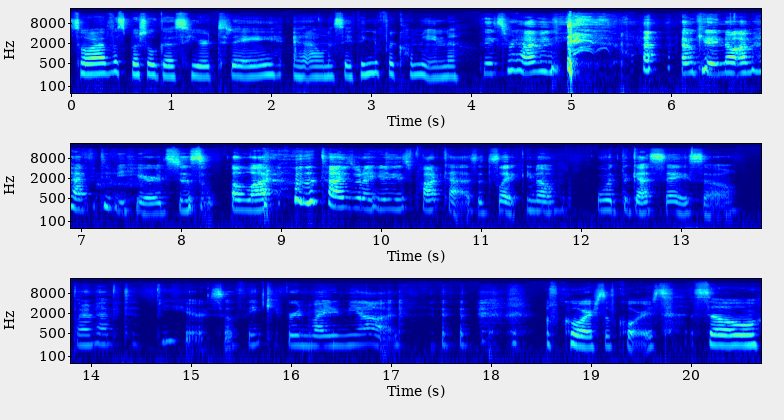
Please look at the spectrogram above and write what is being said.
So I have a special guest here today, and I want to say thank you for coming. Thanks for having me. I'm kidding. No, I'm happy to be here. It's just a lot of the times when I hear these podcasts, it's like, you know, what the guests say, so. But I'm happy to be here, so thank you for inviting me on. of course, of course. So,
